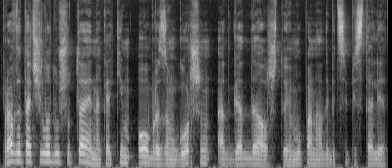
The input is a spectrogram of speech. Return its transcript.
Правда, точила душу тайна, каким образом Горшин отгадал, что ему понадобится пистолет,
